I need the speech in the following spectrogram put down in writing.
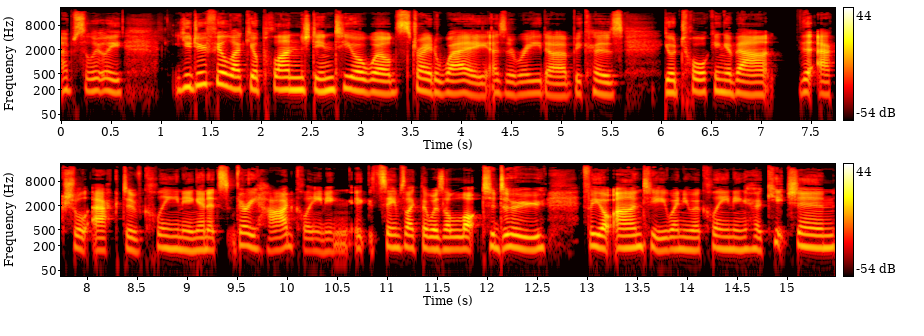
Absolutely. You do feel like you're plunged into your world straight away as a reader because you're talking about the actual act of cleaning and it's very hard cleaning it seems like there was a lot to do for your auntie when you were cleaning her kitchen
